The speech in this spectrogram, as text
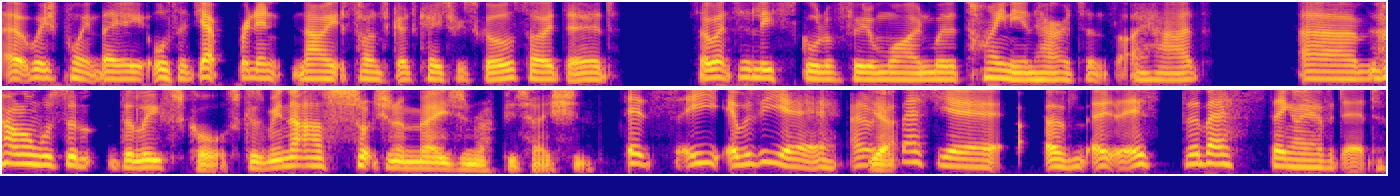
At which point they all said, "Yep, brilliant. Now it's time to go to catering school." So I did. So I went to the Leith School of Food and Wine with a tiny inheritance that I had. Um, How long was the the Leiths course? Because I mean that has such an amazing reputation. it's it was a year, and it was Yeah. the best year of. It's the best thing I ever did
